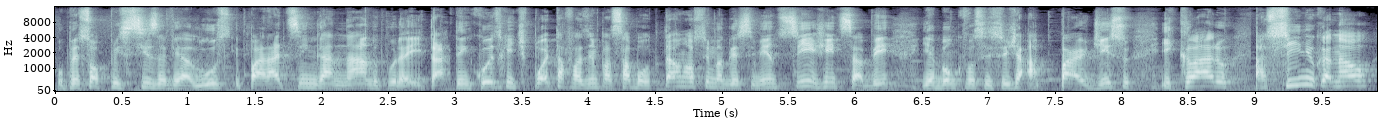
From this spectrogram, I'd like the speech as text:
O pessoal precisa ver a luz e parar de ser enganado por aí, tá? Tem coisa que a gente pode estar tá fazendo para sabotar o nosso emagrecimento sem a gente saber e é bom que você seja a par disso. E claro, assine o canal,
